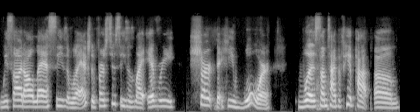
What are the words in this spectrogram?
we saw it all last season well actually first two seasons like every shirt that he wore was some type of hip-hop um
